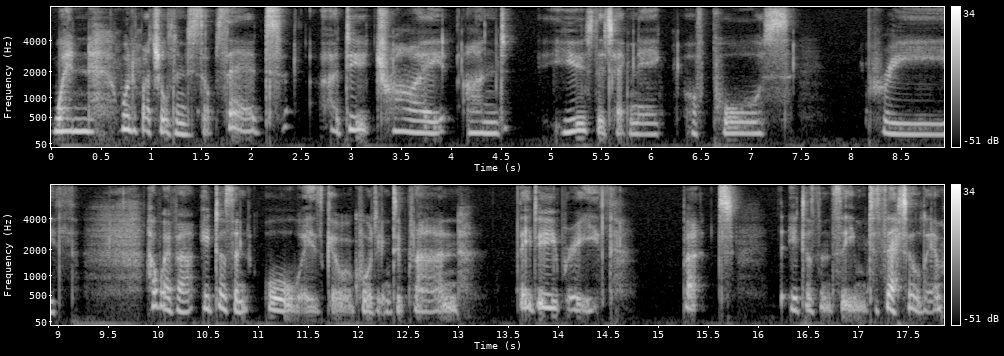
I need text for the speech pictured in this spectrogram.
When one of my children is upset, I do try and use the technique of pause, breathe. However, it doesn't always go according to plan. They do breathe, but it doesn't seem to settle them.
